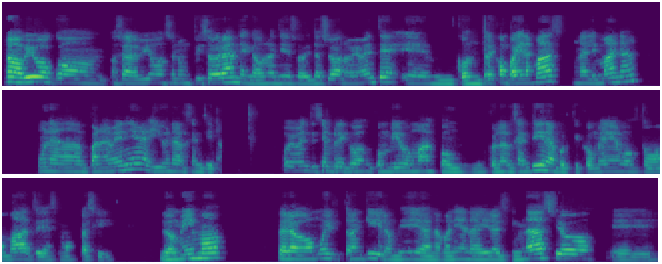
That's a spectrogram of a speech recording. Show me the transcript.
No, vivo con, o sea, vivimos en un piso grande, cada una tiene su habitación, obviamente, eh, con tres compañeras más, una alemana, una panameña y una argentina. Obviamente siempre con, convivo más con, con, la Argentina porque comemos, tomamos mate y hacemos casi lo mismo, pero muy tranquilo mi día. En la mañana ir al gimnasio, eh,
